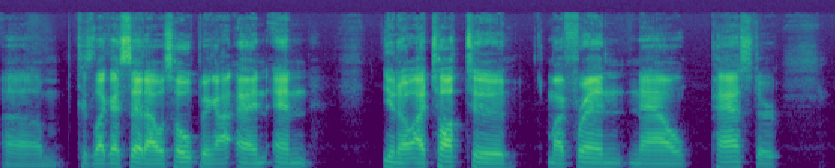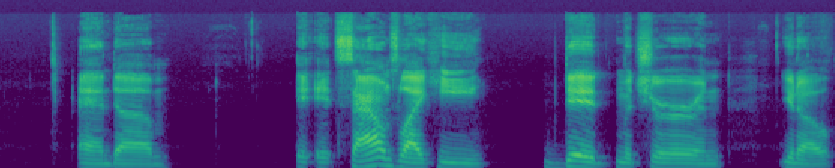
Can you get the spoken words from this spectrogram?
Because, um, like I said, I was hoping, I, and and you know, I talked to my friend now, pastor, and um, it, it sounds like he did mature and you know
